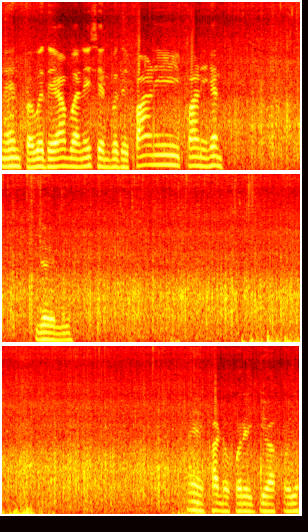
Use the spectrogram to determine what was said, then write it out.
ને એન પણ બધે આંબા નહીં છે ને બધે પાણી પાણી છે ને. જોયેલું અહીંયા ખાડો ભરાઈ ગયો આખો જો.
